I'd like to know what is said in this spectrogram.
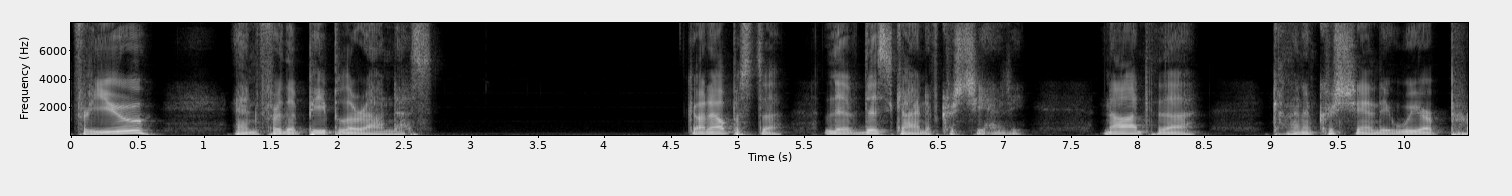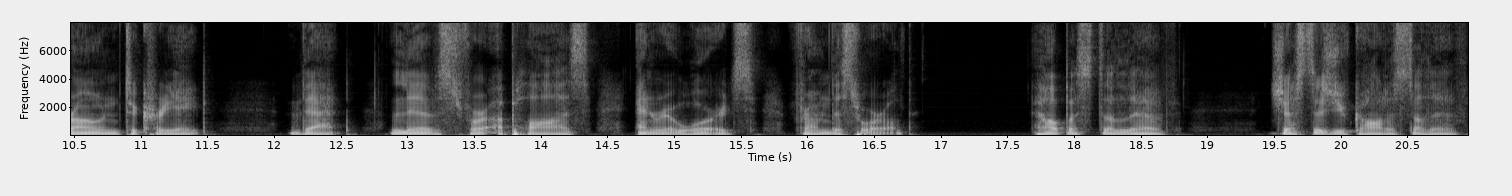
for you and for the people around us. God, help us to live this kind of Christianity not the kind of Christianity we are prone to create that lives for applause and rewards from this world. Help us to live just as you've called us to live,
